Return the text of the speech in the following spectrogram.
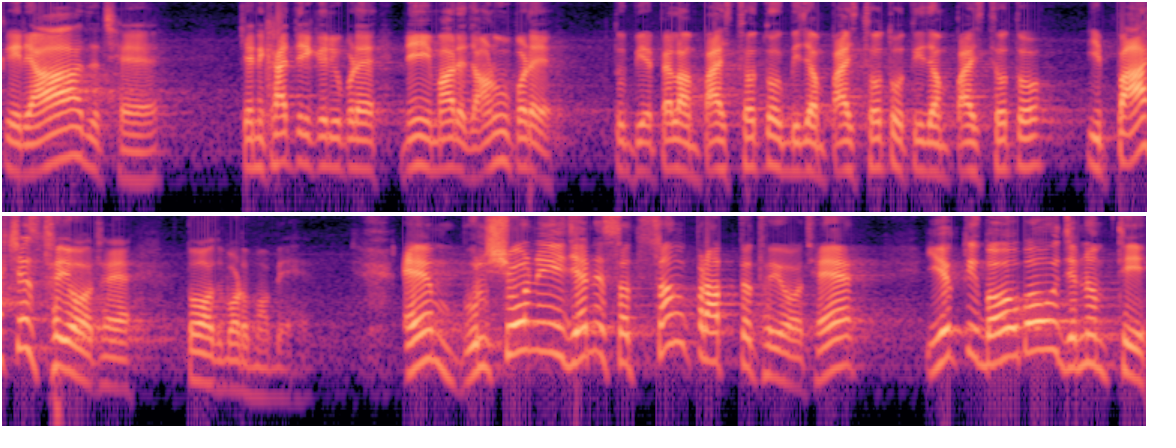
કર્યા જ છે. તેની ખાતરી કરવી પડે? નહીં, મારે જાણવું પડે. તું બે પહેલા પાસ થતો, બીજામાં પાસ થતો, ત્રીજામાં પાસ થતો. એ પાસ જ થયો છે, તો જ બોર્ડમાં બે એમ ભૂલશો નહીં, જેને સત્સંગ પ્રાપ્ત થયો છે વ્યક્તિ બહુ બહુ જન્મથી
